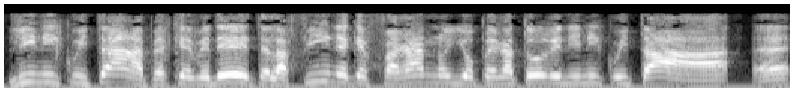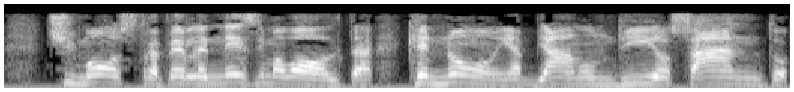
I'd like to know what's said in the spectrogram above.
l'iniquità, perché vedete la fine che faranno gli operatori di iniquità eh, ci mostra per l'ennesima volta che noi abbiamo un Dio santo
